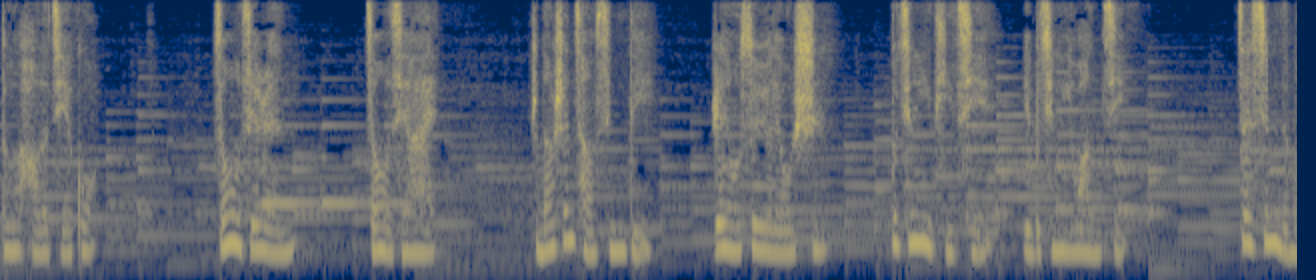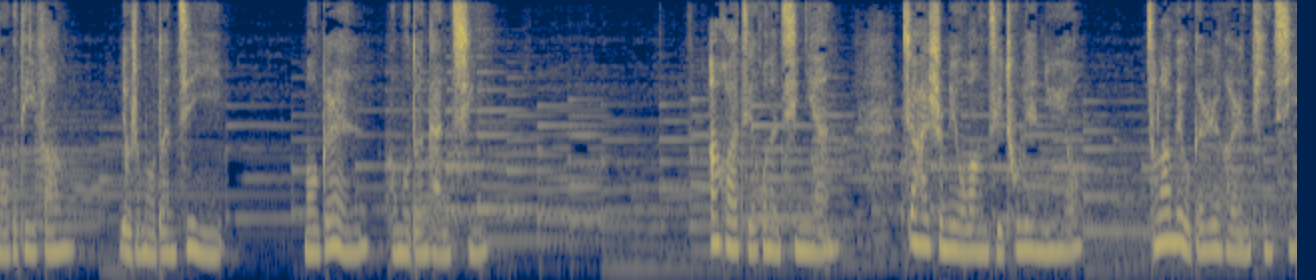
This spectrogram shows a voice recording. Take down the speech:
都有好的结果。总有些人，总有些爱，只能深藏心底，任由岁月流逝，不轻易提起，也不轻易忘记。在心里的某个地方，有着某段记忆，某个人和某段感情。阿华结婚了七年，却还是没有忘记初恋女友。从来没有跟任何人提起，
